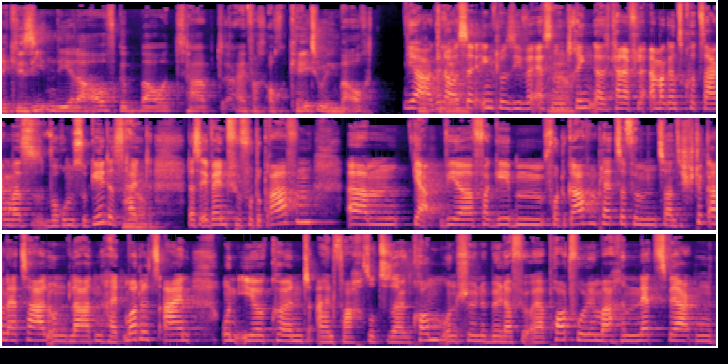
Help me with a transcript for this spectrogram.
Requisiten, die ihr da aufgebaut habt. Einfach auch Catering war auch Ja, genau, drin. ist ja inklusive Essen Ja. und Trinken. Also ich kann ja vielleicht einmal ganz kurz sagen, was, worum es so geht. Es ist halt Ja. das Event für Fotografen. Ähm, ja, wir vergeben Fotografenplätze, 25 Stück an der Zahl und laden halt Models ein. Und ihr könnt einfach sozusagen kommen und schöne Bilder für euer Portfolio machen, Netzwerken,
